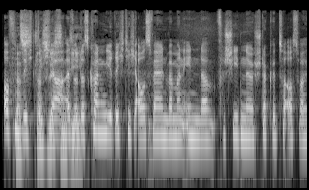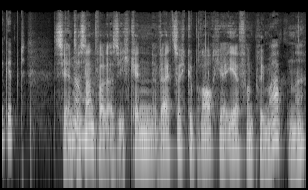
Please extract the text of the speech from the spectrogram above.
Offensichtlich, das, das ja. Also das können die richtig auswählen, wenn man ihnen da verschiedene Stöcke zur Auswahl gibt. Ja genau. interessant, weil also ich kenne Werkzeuggebrauch ja eher von Primaten, ne?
